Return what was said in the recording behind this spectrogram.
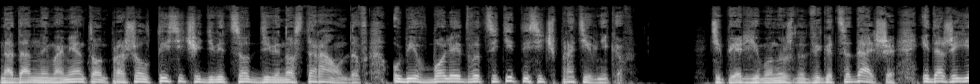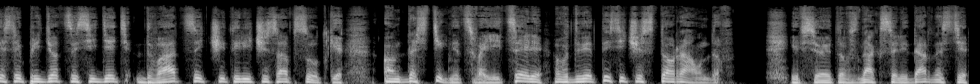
На данный момент он прошел 1990 раундов, убив более 20 тысяч противников. Теперь ему нужно двигаться дальше, и даже если придется сидеть 24 часа в сутки, он достигнет своей цели в 2100 раундов. И все это в знак солидарности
